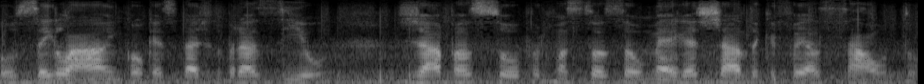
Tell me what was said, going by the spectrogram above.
ou sei lá, em qualquer cidade do Brasil, já passou por uma situação mega chata que foi assalto.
